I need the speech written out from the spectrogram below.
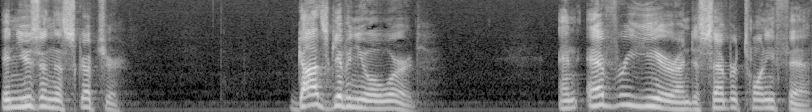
in using this scripture. God's given you a word. And every year on December 25th,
